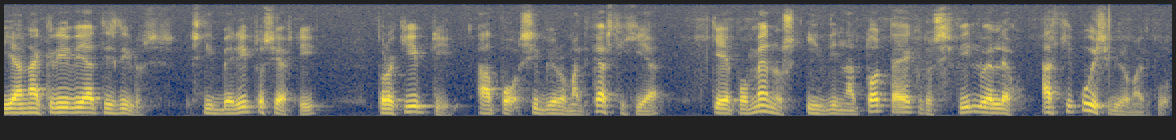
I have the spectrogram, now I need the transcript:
η ανακρίβεια της δήλωσης. Στην περίπτωση αυτή προκύπτει από συμπληρωματικά στοιχεία και επομένως η δυνατότητα έκδοσης φύλου ελέγχου, αρχικού ή συμπληρωματικού,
